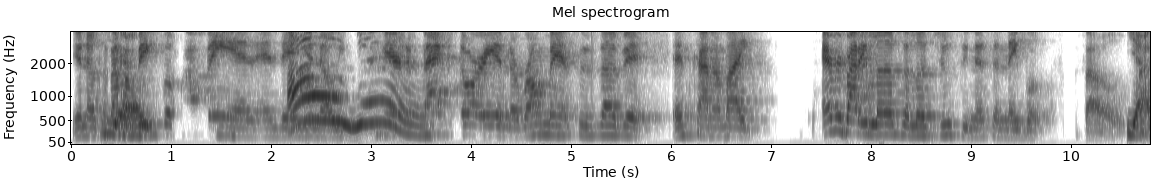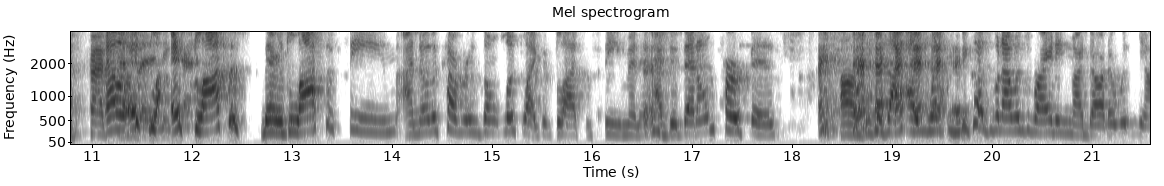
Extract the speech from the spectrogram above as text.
You know, because I'm a big football fan, and then oh, you know, yeah. hear the backstory and the romances of it. It's kind of like everybody loves a little juiciness in their books. So yeah, oh, it's it's lots of there's lots of steam. I know the covers don't look like it's lots of steam and. I did that on purpose um, because I, I went because when I was writing, my daughter was young,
